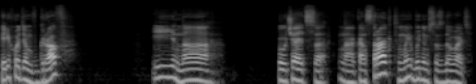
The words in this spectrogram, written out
Переходим в граф. И на, получается, на констракт мы будем создавать.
